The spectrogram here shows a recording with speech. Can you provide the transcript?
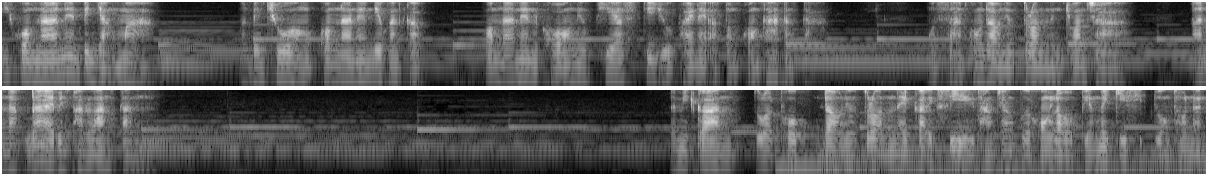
มีความหนาแน่นเป็นอย่างมาก มันเป็นช่วงความหนาแน่นเดียวกันกับ ความหนาแน่นของนิวเคลียสที่อยู่ภายในอะตอมของธาตุต่างๆ มวลสารของดาวนิวตรอนหนึ่งช้อนชาอาจหนักได้เป็นพันล้านตัน และมีการตรวจพบดาวนิวตรอนในกาแล็กซีทางช้างเผือกของเราเพียงไม่กี่สิบดวงเท่านั้น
